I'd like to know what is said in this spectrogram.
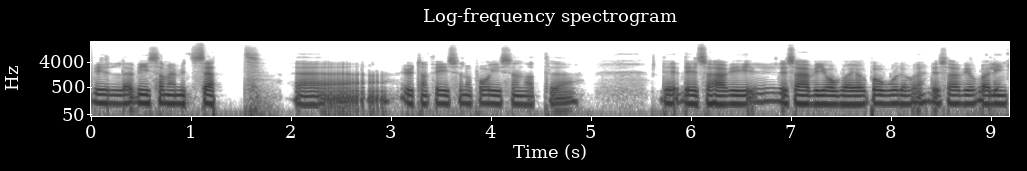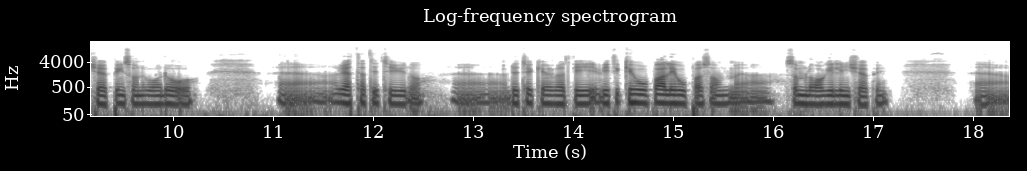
vill visa med mitt sätt eh, utanför isen och på isen att eh, det, det, är så här vi, det är så här vi jobbar i Örebro. Det är så här vi jobbar i Linköping som det var då. Eh, rätt attityd och eh, det tycker jag att vi, vi fick ihop allihopa som, eh, som lag i Linköping. Eh,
